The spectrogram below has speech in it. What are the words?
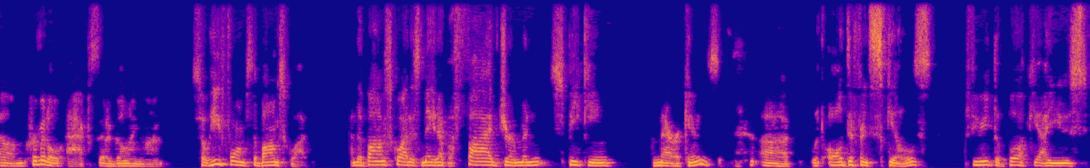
um, criminal acts that are going on. So he forms the bomb squad. And the bomb squad is made up of five German speaking Americans uh, with all different skills. If you read the book, I use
